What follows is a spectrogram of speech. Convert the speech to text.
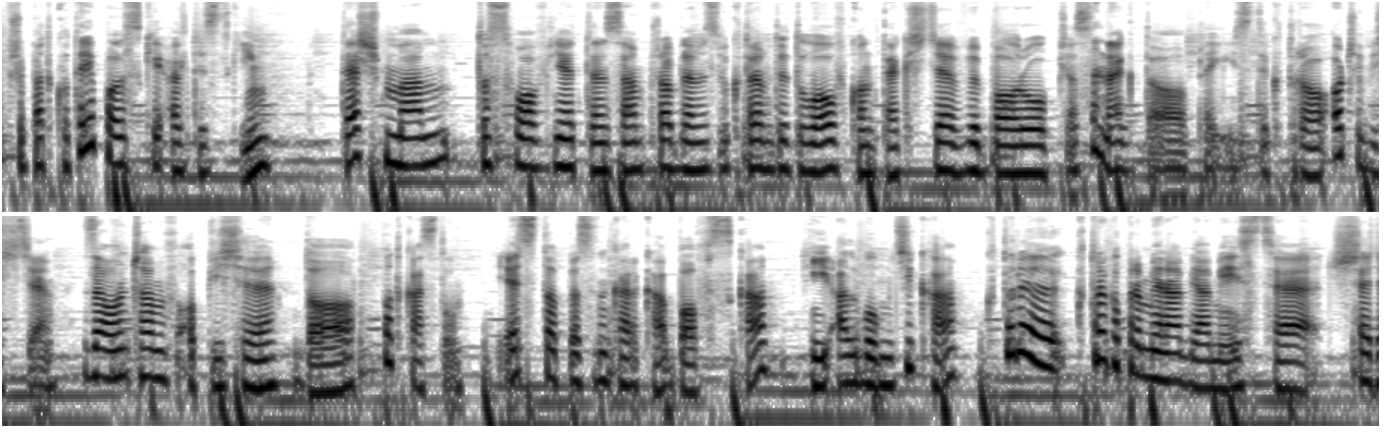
W przypadku tej polskiej artystki też mam dosłownie ten sam problem z Wiktorem Tytułą w kontekście wyboru piosenek do playlisty, którą oczywiście załączam w opisie do podcastu. Jest to piosenkarka Bowska i album Dzika, który, którego premiera miała miejsce 3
